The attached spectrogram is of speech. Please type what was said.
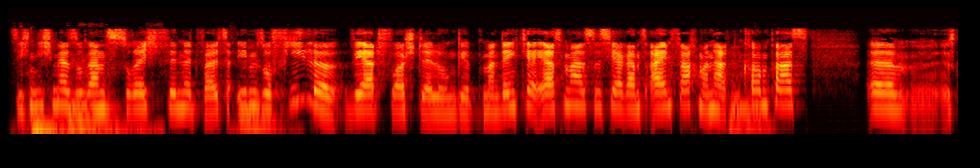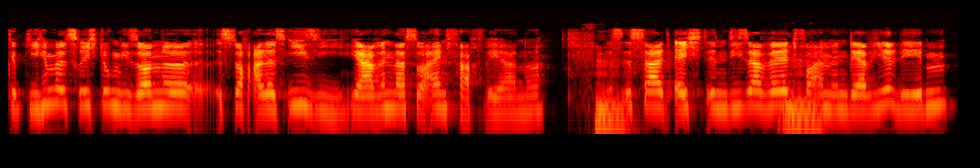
sich nicht mehr so mhm. ganz zurechtfindet, weil es eben so mhm. viele Wertvorstellungen gibt. Man denkt ja erstmal, es ist ja ganz einfach, man hat einen Kompass, ähm, es gibt die Himmelsrichtung, die Sonne, ist doch alles easy. Ja, wenn das so einfach wäre, ne? Hm. Es ist halt echt in dieser Welt, hm. vor allem in der wir leben,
